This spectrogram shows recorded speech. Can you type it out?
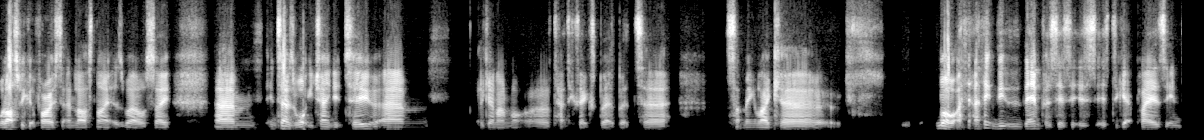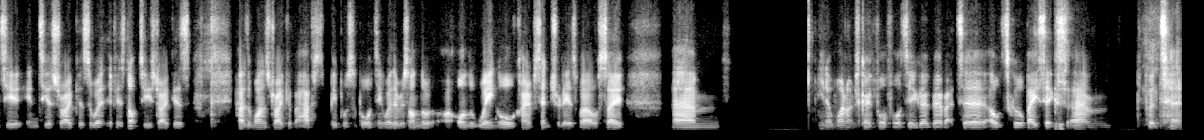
well last week at Forest and last night as well. So um, in terms of what you change it to, um, again I'm not a tactics expert, but uh, something like uh, well, I, th- I think the, the, emphasis is is to get players into into your strikers. So if it's not two strikers, have the one striker, but have people supporting, whether it's on the on the wing or kind of centrally as well. So um, you know, why not just go four four two? Go go back to old school basics. Um, put uh,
